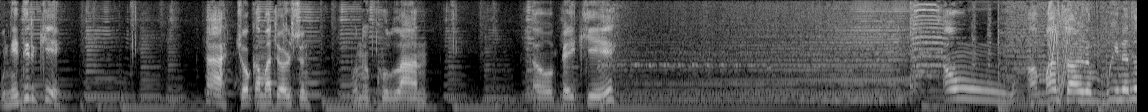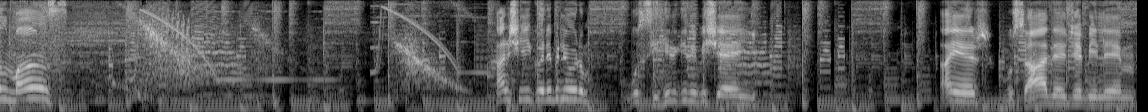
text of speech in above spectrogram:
Bu nedir ki? Heh, çok amatörsün. Bunu kullan. Oh, peki. Oh, aman tanrım bu inanılmaz. Her şeyi görebiliyorum. Bu sihir gibi bir şey. Hayır, bu sadece bilim.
